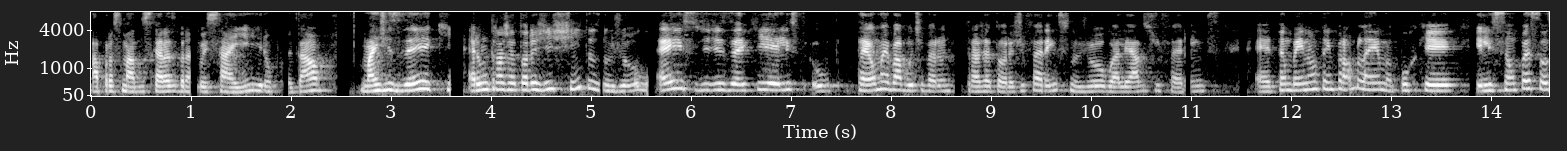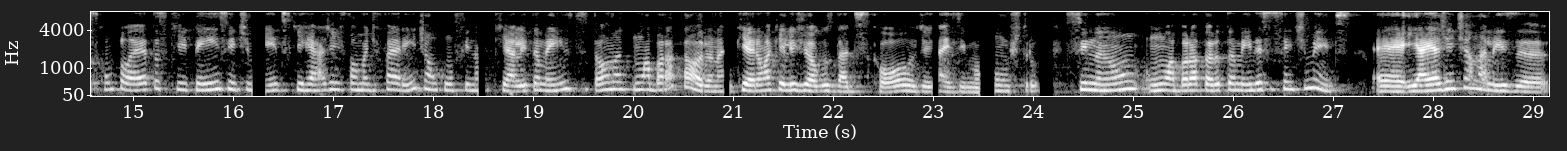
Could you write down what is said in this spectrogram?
aproximado dos caras brancos e saíram e tal, mas dizer que eram trajetórias distintas no jogo, é isso de dizer que eles, o Thelma e Babu tiveram trajetórias diferentes no jogo, aliados diferentes, é, também não tem problema, porque eles são pessoas completas que têm sentimentos, que reagem de forma diferente a um confinamento, que ali também se torna um laboratório, né? O que eram aqueles jogos da Discord, e Monstro, senão um laboratório também desses sentimentos. É, e aí a gente analisa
